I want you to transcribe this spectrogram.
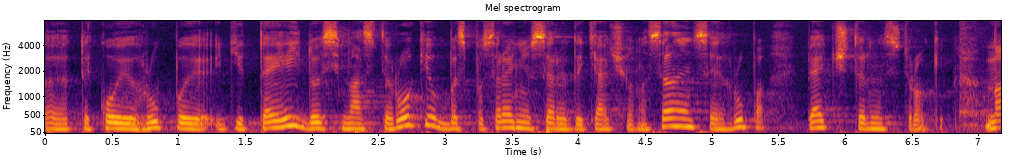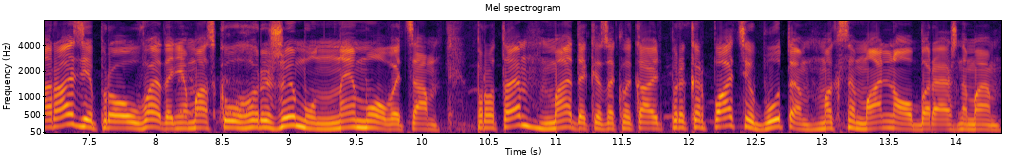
е, такої групи дітей до 17 років безпосередньо серед дитячого населення. Це група 5-14 років. Наразі про введення маскового режиму не мовиться. Проте медики закликають прикарпатців бути максимально обережними.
